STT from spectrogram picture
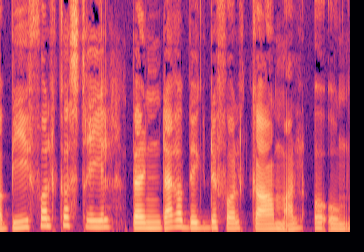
av byfolk og stril, bønder og bygdefolk, gamal og ung.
